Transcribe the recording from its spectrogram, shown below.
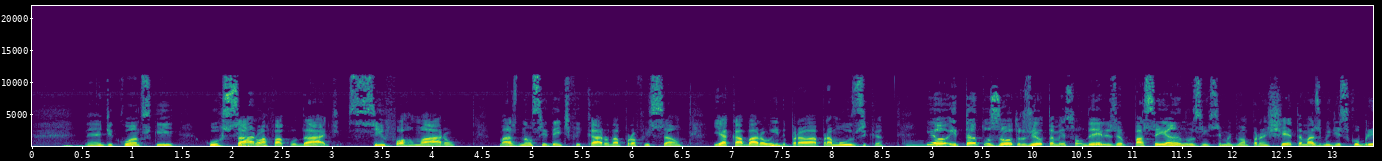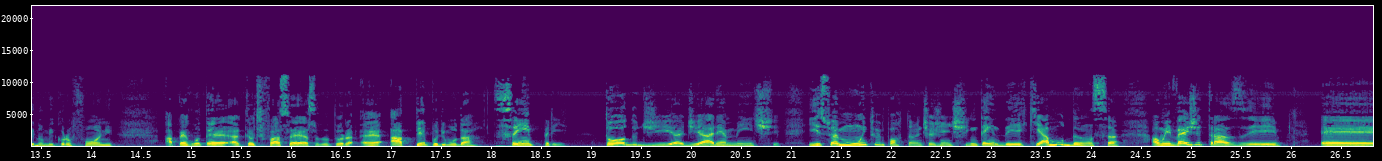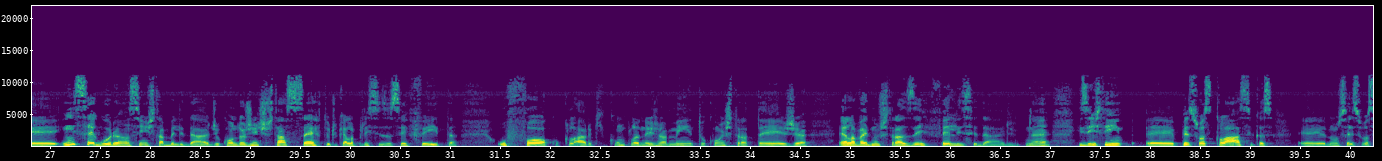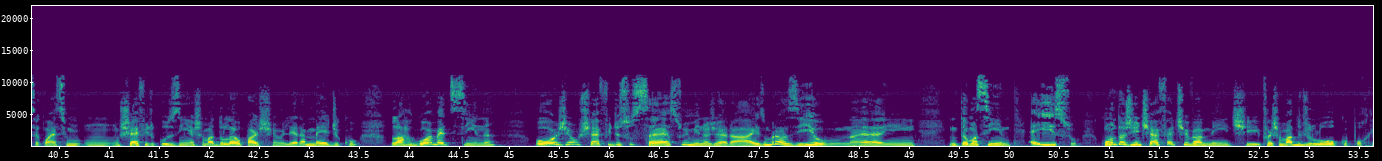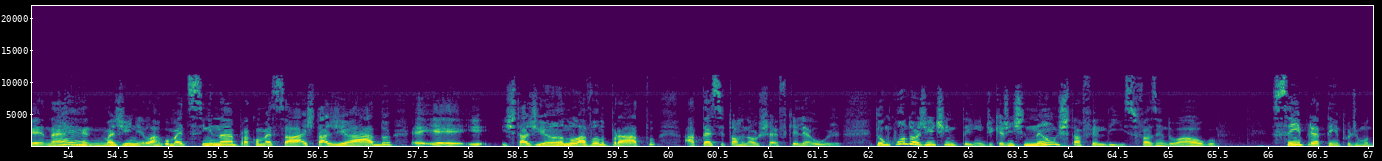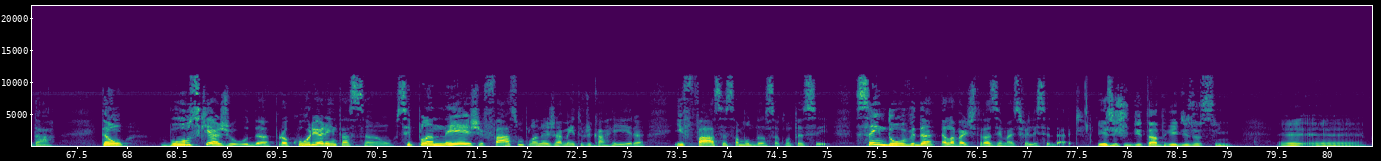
né, de quantos que cursaram a faculdade, se formaram mas não se identificaram na profissão e acabaram indo para a música. Uhum. E, eu, e, tantos outros, eu também sou um deles. Eu passei anos em cima de uma prancheta, mas me descobri no microfone. A pergunta é, a que eu te faço é essa, doutora. É, há tempo de mudar? Sempre todo dia, diariamente. Isso é muito importante a gente entender que a mudança, ao invés de trazer é, insegurança e instabilidade, quando a gente está certo de que ela precisa ser feita, o foco, claro que com planejamento, com estratégia, ela vai nos trazer felicidade, né? Existem é, pessoas clássicas, é, não sei se você conhece um, um, um chefe de cozinha chamado Léo Paixão, ele era médico, largou a medicina, hoje é um chefe de sucesso em Minas Gerais, no Brasil, né? Então, assim, é isso. Quando a gente efetivamente foi chamado de louco, porque, né? Imagine, largou medicina para começar estagiado, é, é, estagiando, lavando prato, até se tornar o chefe que ele é hoje. Então, quando a gente entende que a gente não está feliz fazendo algo, sempre é tempo de mudar. Então, busque ajuda, procure orientação, se planeje, faça um planejamento de carreira e faça essa mudança acontecer. Sem dúvida, ela vai te trazer mais felicidade. existe um ditado que diz assim: é, é,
